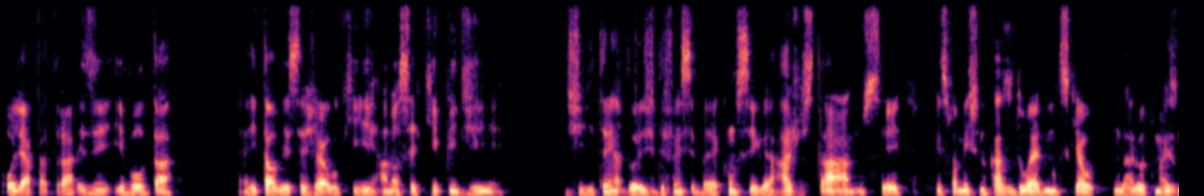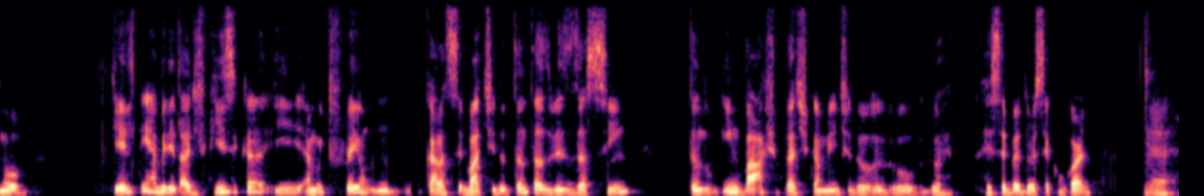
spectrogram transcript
olhar para trás e, e voltar. Aí talvez seja algo que a nossa equipe de, de treinadores de defensive back consiga ajustar, não sei, principalmente no caso do Edmonds, que é um garoto mais novo, porque ele tem habilidade física e é muito feio um, um cara ser batido tantas vezes assim, estando embaixo praticamente do, do, do recebedor. Você concorda? É.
